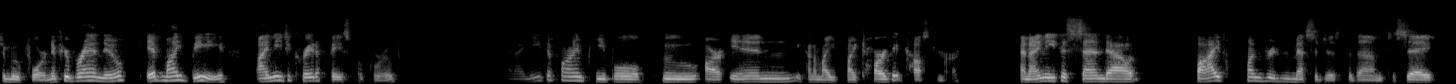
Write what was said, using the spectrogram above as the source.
to move forward? And if you're brand new, it might be I need to create a Facebook group and I need to find people who are in kind of my, my target customer. And I need to send out 500 messages to them to say,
